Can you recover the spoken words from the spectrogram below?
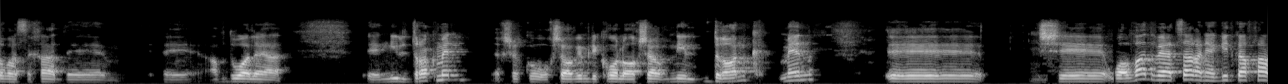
Us 1, עבדו עליה ניל דרקמן, איך שעכשיו אוהבים לקרוא לו עכשיו ניל דרנקמן, שהוא עבד ויצר, אני אגיד ככה,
